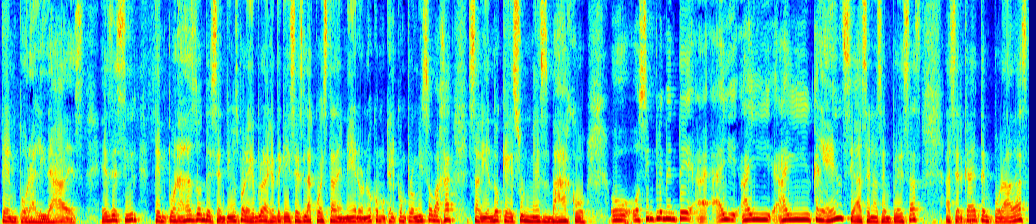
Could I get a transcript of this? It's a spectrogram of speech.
temporalidades, es decir, temporadas donde sentimos, por ejemplo, la gente que dice es la cuesta de enero, ¿no? Como que el compromiso baja sabiendo que es un mes bajo, o, simplemente hay, hay, hay creencias en las empresas acerca de temporadas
